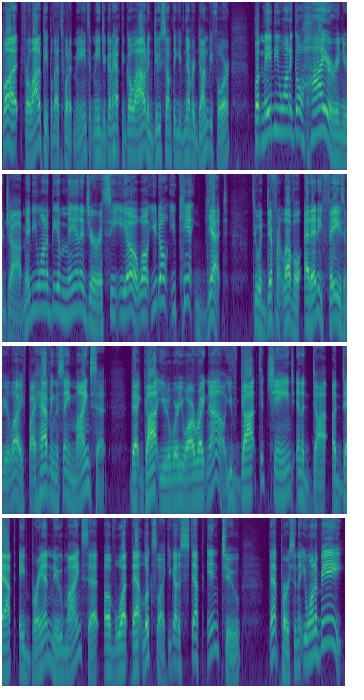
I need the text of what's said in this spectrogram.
but for a lot of people, that's what it means. It means you're going to have to go out and do something you've never done before. But maybe you want to go higher in your job. Maybe you want to be a manager, a CEO. Well, you don't, you can't get to a different level at any phase of your life by having the same mindset that got you to where you are right now. You've got to change and ad- adapt a brand new mindset of what that looks like. You got to step into that person that you want to be.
